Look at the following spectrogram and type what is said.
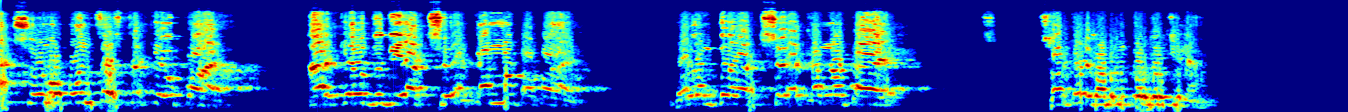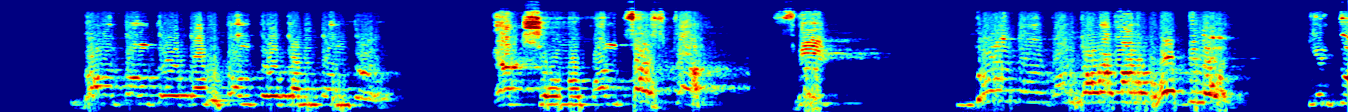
একশো উনপঞ্চাশটা কেউ পায়, আর কেউ যদি একশো একান্নটা পায় বলেন তো, একশো একান্নটায় সরকার গঠন করবে কিনা? গণতন্ত্র গণতন্ত্র গণতন্ত্র। একশো উনপঞ্চাশটা সিট জনগণ ভোট দিল, কিন্তু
